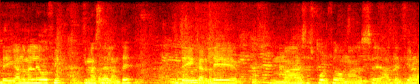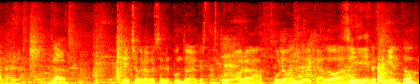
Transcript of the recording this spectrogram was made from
dedicándome al negocio y más adelante dedicarle más esfuerzo o más eh, atención a la carrera. Claro. De hecho, creo que es en el punto en el que estás tú. Ahora, full on dedicado a Sí. crecimiento.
